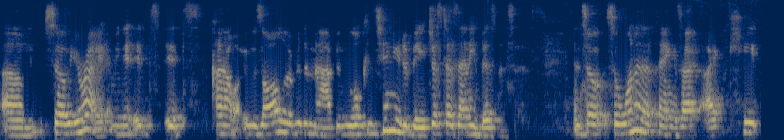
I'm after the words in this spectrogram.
Um, so you're right. I mean it, it's it's kind of it was all over the map and will continue to be just as any business is and so so one of the things i, I keep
